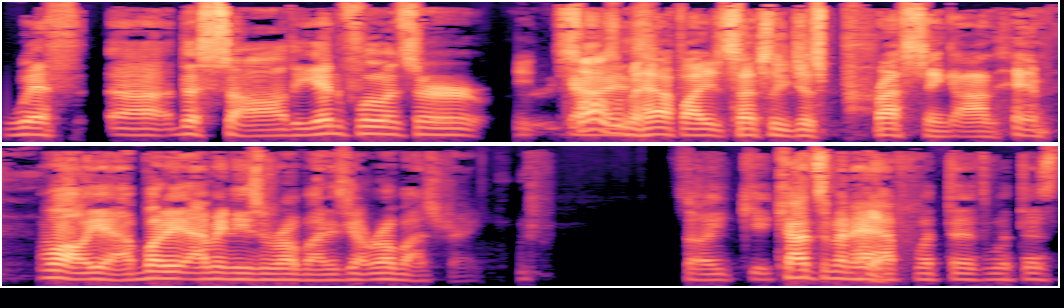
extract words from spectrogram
with uh, the saw. The influencer, Saws him in half by essentially just pressing on him. well, yeah, but he, I mean, he's a robot. He's got robot strength, so he, he cuts him in Yeah. half with the with this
